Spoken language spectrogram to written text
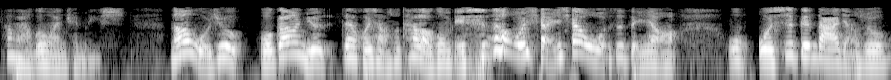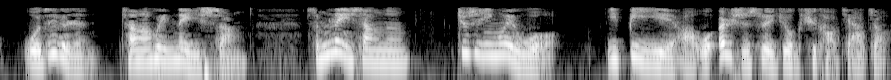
她老公完全没事。然后我就，我刚刚你就在回想说她老公没事，那我想一下我是怎样啊？我我是跟大家讲说，我这个人常常会内伤，什么内伤呢？就是因为我一毕业啊，我二十岁就去考驾照，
